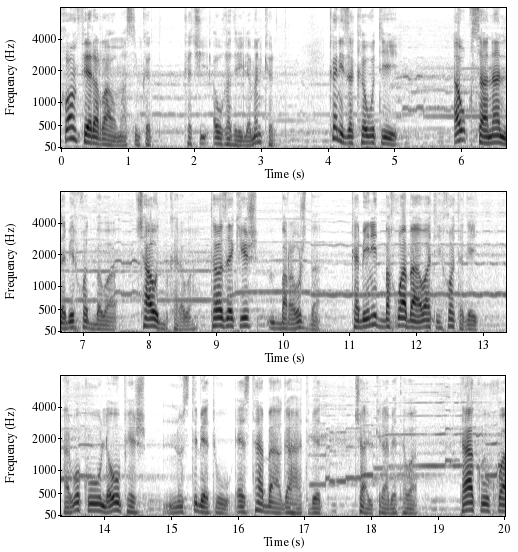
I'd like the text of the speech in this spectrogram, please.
خۆم فێرە ڕاوە ماسیم کرد کەچی ئەو غەدری لە من کرد کەنیزەکە وتی، ئەو قسانە لەبیر خۆت بەوە، چاوت بکەرەوە، تۆزێکیش بەڕەوشت بە، کە بینیت بەخوا بە ئاواتی خۆت ئەگەیت، هەروەکو لەوە پێش نوستبێت و ئێستا بە ئاگا هاتبێت چاوی کرابێتەوە، تاکو خوا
